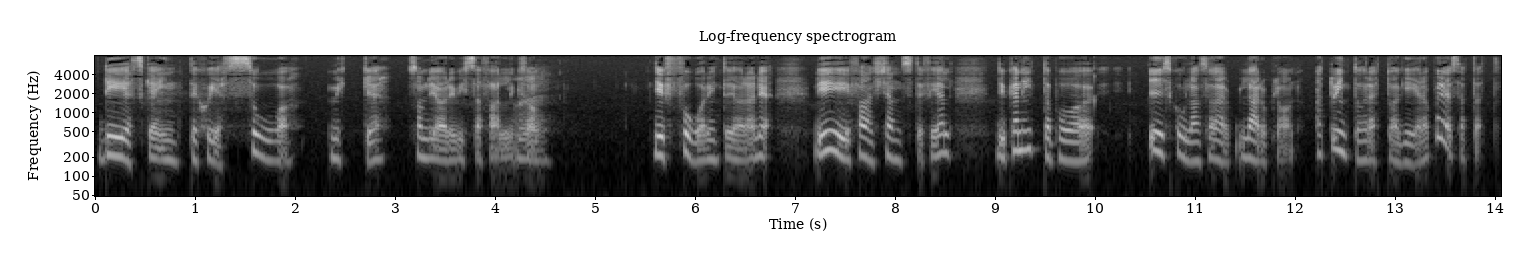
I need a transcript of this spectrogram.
det ska inte ske så mycket som det gör i vissa fall. Liksom. Nej. Det får inte göra det. Det är fan tjänstefel. Du kan hitta på i skolans lär- läroplan att du inte har rätt att agera på det sättet.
